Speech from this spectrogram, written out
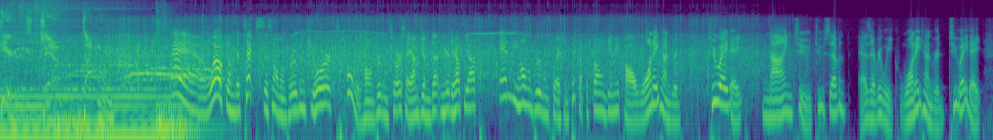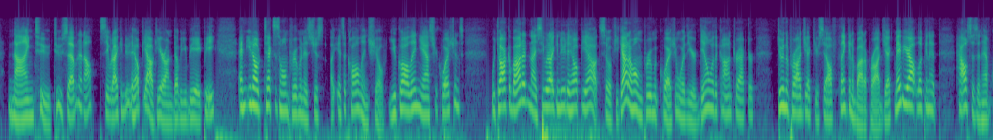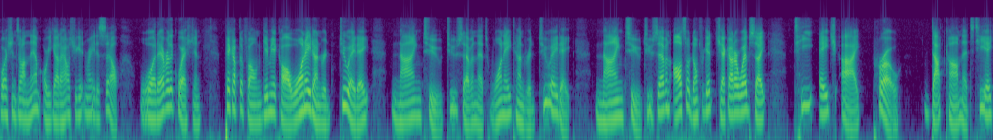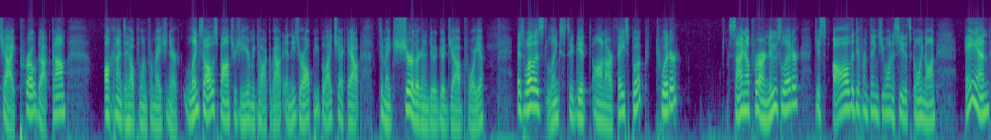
here's Jim Dutton. And welcome to Texas Home Improvement, your total home improvement source. Hey, I'm Jim Dutton here to help you out. Any home improvement question, pick up the phone, give me a call, 1 800 288 9227, as every week. 1 800 288 9227, and I'll see what I can do to help you out here on WBAP. And you know, Texas Home Improvement is just, uh, it's a call in show. You call in, you ask your questions we talk about it and I see what I can do to help you out. So if you got a home improvement question, whether you're dealing with a contractor, doing the project yourself, thinking about a project, maybe you're out looking at houses and have questions on them, or you got a house you're getting ready to sell, whatever the question, pick up the phone, give me a call, 1 800 288 9227. That's 1 800 288 9227. Also, don't forget, check out our website, thipro.com com. That's thipro.com. All kinds of helpful information there. Links to all the sponsors you hear me talk about, and these are all people I check out to make sure they're going to do a good job for you, as well as links to get on our Facebook, Twitter, sign up for our newsletter, just all the different things you want to see that's going on, and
